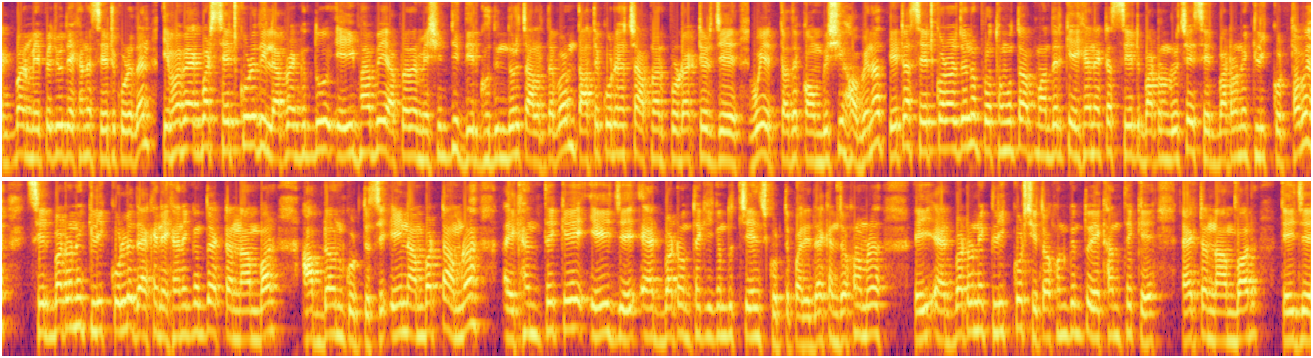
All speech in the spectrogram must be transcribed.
একবার মেপে যদি এখানে সেট করে দেন, এভাবে একবার সেট করে দিলে আপনারা কিন্তু এইভাবে আপনারা মেশিনটি দীর্ঘদিন ধরে চালাতে পারেন তাতে করে হচ্ছে আপনার প্রোডাক্টের যে ওয়েট তাতে কম বেশি হবে না। এটা সেট করার জন্য প্রথমত আপনাদেরকে এখানে একটা সেট বাটন রয়েছে। সেট বাটনে ক্লিক করতে হবে। সেট বাটনে ক্লিক করলে দেখেন এখানে কিন্তু একটা নাম্বার আপ ডাউন করতেছে। এই নাম্বারটা আমরা এখান থেকে এই যে অ্যাড বাটন থেকে কিন্তু চেঞ্জ করতে পারি। দেখেন, যখন আমরা এই অ্যাড বাটনে ক্লিক করছি, তখন কিন্তু এখান থেকে একটা নাম্বার এই যে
